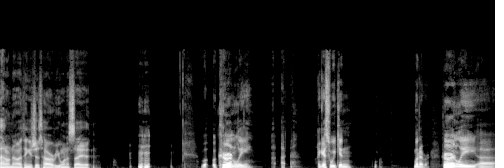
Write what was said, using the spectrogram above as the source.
I don't know. I think it's just however you want to say it. Well, currently, I, I guess we can, whatever. Currently, uh,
